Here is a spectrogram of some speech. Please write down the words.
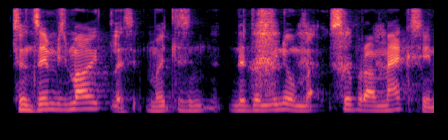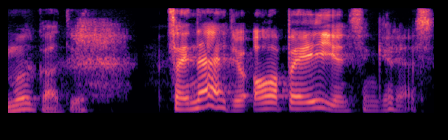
see on see, mis ma ütlesin, ma ütlesin, need on minu sõbra Maxi mõõgad ju. sa ei näe ju, ABI on siin kirjas.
